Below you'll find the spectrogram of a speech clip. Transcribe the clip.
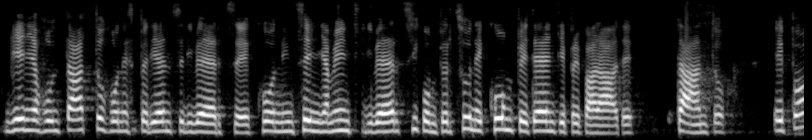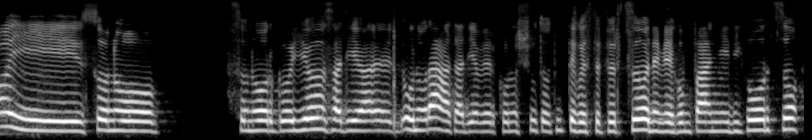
vieni a contatto con esperienze diverse, con insegnamenti diversi, con persone competenti e preparate, tanto. E poi sono, sono orgogliosa, di, eh, onorata di aver conosciuto tutte queste persone, i miei compagni di corso,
